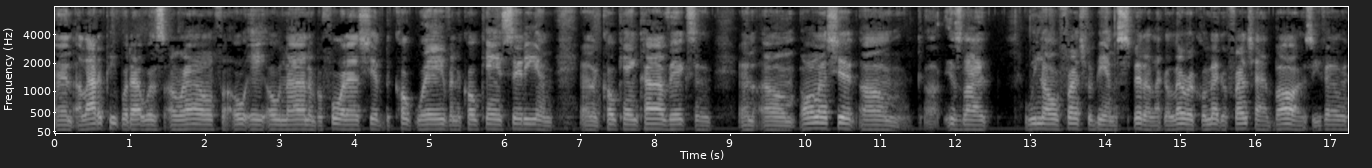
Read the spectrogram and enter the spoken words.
And a lot of people that was around for 08, 09 and before that shit, the Coke Wave and the Cocaine City and, and the Cocaine Convicts and, and um, all that shit um, is like we know French for being a spitter, like a lyrical nigga. French had bars, you feel me?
